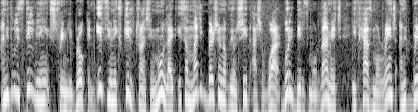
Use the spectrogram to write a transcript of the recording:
and it will still be extremely broken. Its unique skill Transient Moonlight is a magic version of the Unsheathed Ash of War, but it deals more damage, it has more range and it breaks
